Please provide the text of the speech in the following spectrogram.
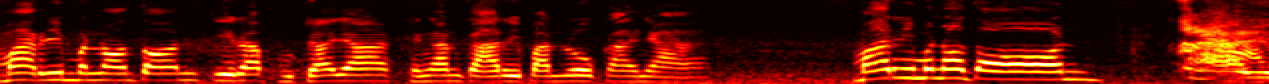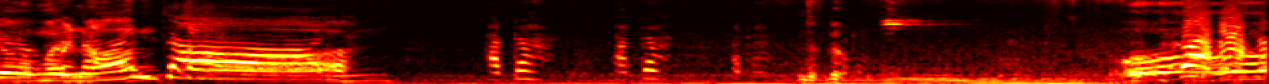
mari menonton kira budaya dengan kearifan lokalnya. Mari menonton. Ayo menonton. Ada, ada, ada. Oh,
